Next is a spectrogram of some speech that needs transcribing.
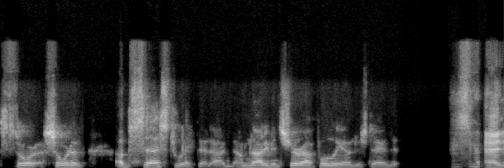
sort sort of obsessed with it. I, am not even sure I fully understand it. And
